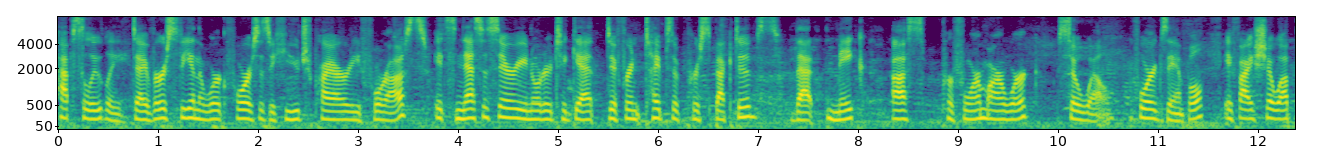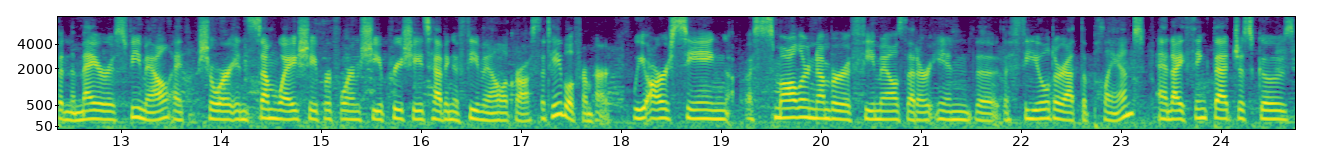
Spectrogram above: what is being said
Absolutely. Diversity in the workforce is a huge priority for us. It's necessary in order to get different types of perspectives that make us perform our work so well. For example, if I show up and the mayor is female, I'm sure in some way, shape, or form she appreciates having a female across the table from her. We are seeing a smaller number of females that are in the, the field or at the plant. And I think that just goes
